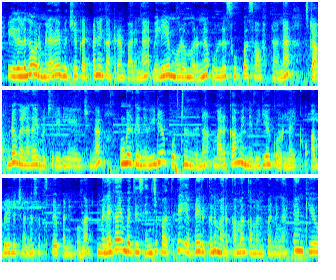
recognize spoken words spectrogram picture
இப்போ இதுலேருந்து ஒரு மிளகாய் பச்சியை கட் பண்ணி காட்டுறேன் பாருங்கள் வெளியே மொறு மொறுன்னு உள்ள சூப்பர் சாஃப்டான ஸ்டஃப்டு மிளகாய் பச்சி ரெடி ஆயிடுச்சுங்க உங்களுக்கு இந்த வீடியோ பிடிச்சிருந்ததுன்னா மறக்காமல் இந்த வீடியோக்கு ஒரு லைக்கும் அப்படியே சேனலை சப்ஸ்கிரைப் பண்ணிக்கோங்க. மிளகாய் பச்சி செஞ்சு பார்த்துட்டு எப்படி இருக்குன்னு மறக்காமல் கமெண்ட் பண்ணுங்கள் தேங்க்யூ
